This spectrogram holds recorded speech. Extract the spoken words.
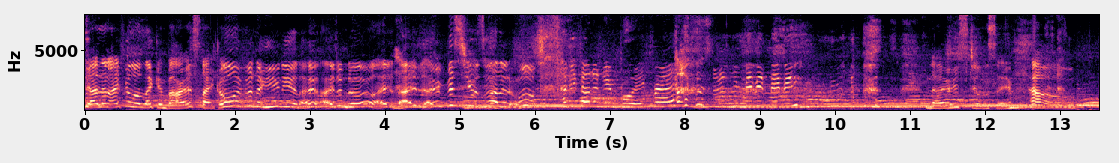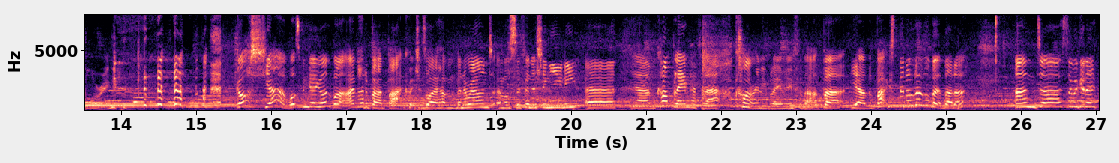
Yeah, and then I feel all like embarrassed, like, oh, I've been at uni and I, I don't know, I, I, I miss you as well, and oh. Have you found a new boyfriend? maybe, maybe. No, he's still the same. Oh, boring. Gosh, yeah, what's been going on? Well, I've had a bad back, which is why I haven't been around. I'm also finishing uni. Uh, yeah, we can't blame her for that. can't really blame me for that, but yeah, the back's been a little bit better. And uh, so we're gonna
